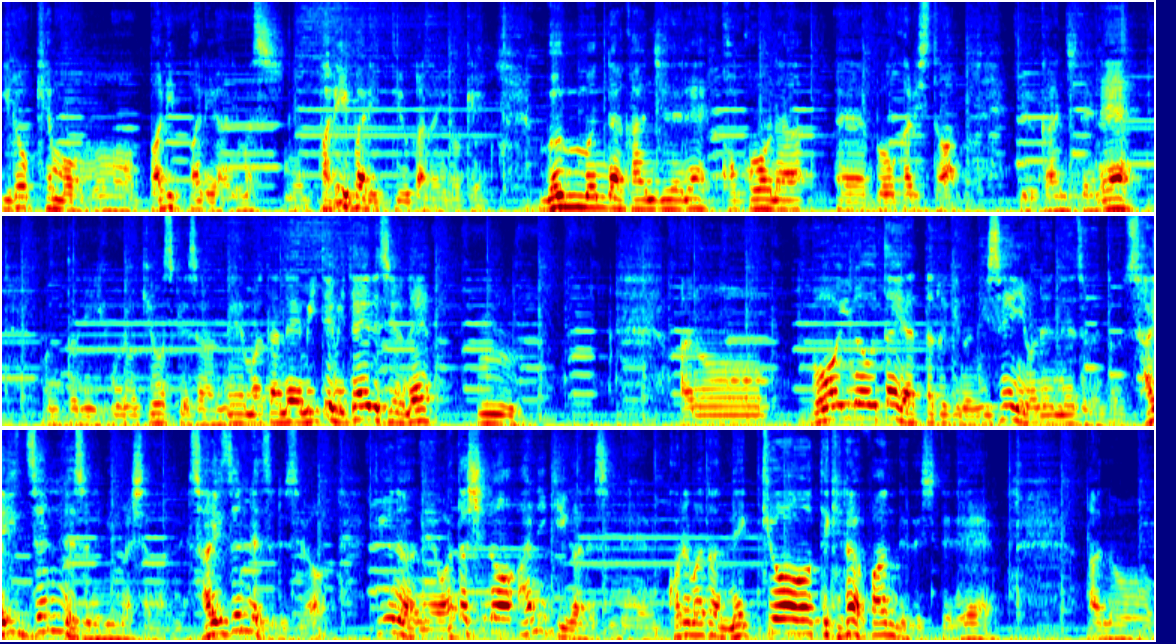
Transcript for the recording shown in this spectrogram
色気ももうバリバリありますしね。バリバリっていうかな色気ムンムンな感じでね孤高な、えー、ボーカリストっていう感じでね。本当に氷室京介さんねまたね見てみたいですよね。うん。あのーボーイの歌やった時の2004年のやつの最前列で見ましたからね。最前列ですよ。というのはね私の兄貴がですねこれまた熱狂的なファンででしてねあの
